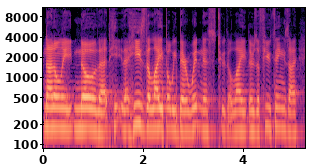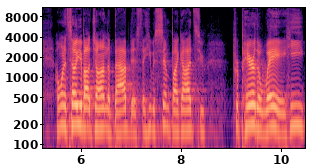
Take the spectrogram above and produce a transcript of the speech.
not only know that, he, that He's the light, but we bear witness to the light. There's a few things I, I want to tell you about John the Baptist, that he was sent by God to prepare the way. He,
